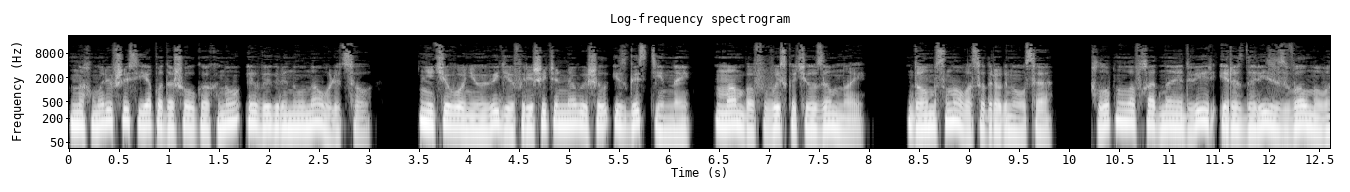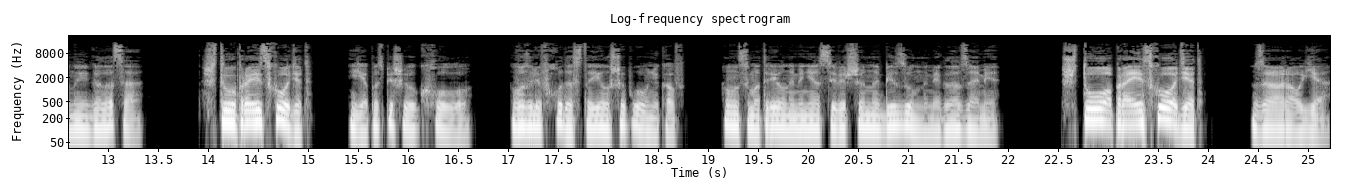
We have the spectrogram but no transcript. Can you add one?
Нахмурившись, я подошел к окну и выглянул на улицу. Ничего не увидев, решительно вышел из гостиной. Мамбов выскочил за мной. Дом снова содрогнулся. Хлопнула входная дверь и раздались взволнованные голоса. «Что происходит?» Я поспешил к холлу. Возле входа стоял Шиповников. Он смотрел на меня совершенно безумными глазами. «Что происходит?» – заорал я.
